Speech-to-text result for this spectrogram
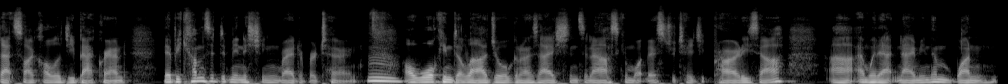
that psychology background, there becomes a diminishing rate of return. Hmm. I'll walk into large organizations and ask them what their strategic priorities are. Uh, and without naming them, one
